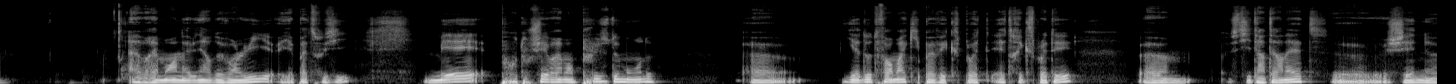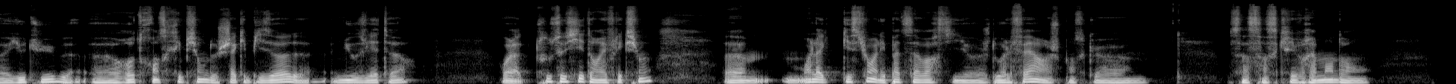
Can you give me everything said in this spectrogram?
a vraiment un avenir devant lui, il n'y a pas de souci. Mais pour toucher vraiment plus de monde, euh, il y a d'autres formats qui peuvent être exploités. Euh, site internet, euh, chaîne YouTube, euh, retranscription de chaque épisode, newsletter. Voilà, tout ceci est en réflexion. Euh, moi, la question, elle n'est pas de savoir si je dois le faire. Je pense que ça s'inscrit vraiment dans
